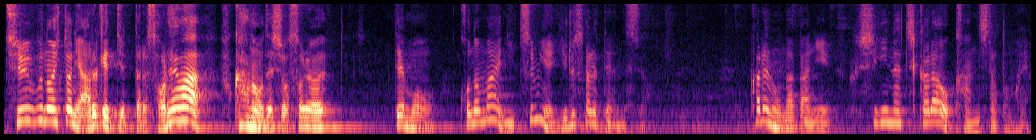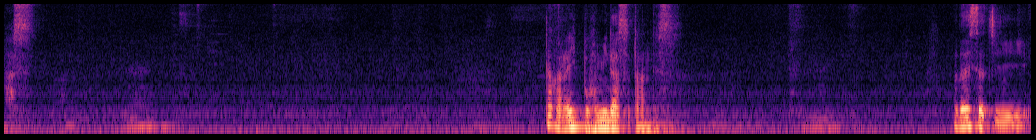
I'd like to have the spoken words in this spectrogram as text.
中部の人に歩けって言ったらそれは不可能でしょ。うそれはでもこの前に罪は許されてるんですよ。彼の中に不思議な力を感じたと思います。だから一歩踏み出せたんです。私たち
